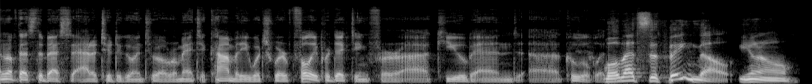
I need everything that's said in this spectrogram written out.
I don't know if that's the best attitude to go into a romantic comedy, which we're fully predicting for uh, Cube and uh, Kugelblitz. Well, that's the thing, though. You know,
